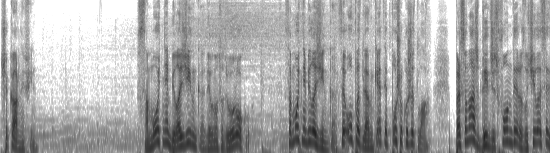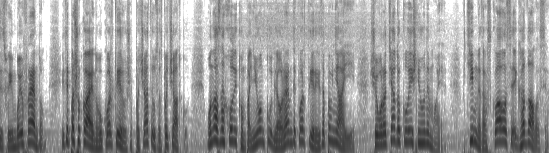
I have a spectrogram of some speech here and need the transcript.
Шикарний фільм. Самотня біла жінка 92 року. Самотня біла жінка це опис для анкети пошуку житла. Персонаж Бріджит Фонди розлучилася зі своїм бойфрендом і тепер шукає нову квартиру, щоб почати усе спочатку. Вона знаходить компаньонку для оренди квартири і запевняє її, що вороття до колишнього немає. Втім, не так склалося, як гадалося.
